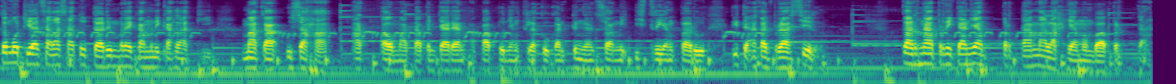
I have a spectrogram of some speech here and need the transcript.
Kemudian salah satu dari mereka menikah lagi, maka usaha atau mata pencarian apa pun yang dilakukan dengan suami istri yang baru tidak akan berhasil karena pernikahan yang pertamalah yang membawa berkah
